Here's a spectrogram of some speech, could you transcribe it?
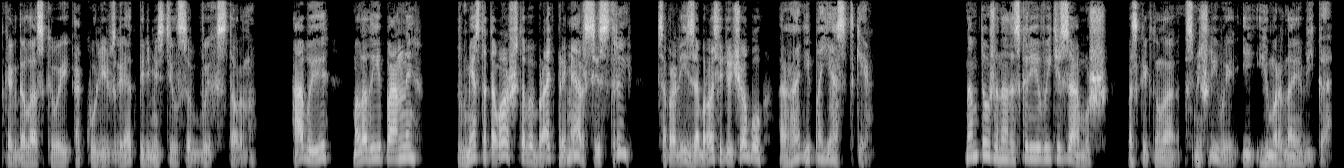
когда ласковый акулий взгляд переместился в их сторону. — А вы, молодые панны, Вместо того, чтобы брать пример сестры, собрались забросить учебу ради поездки. «Нам тоже надо скорее выйти замуж», — воскликнула смешливая и юморная Вика,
